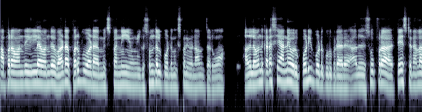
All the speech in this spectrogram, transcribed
அப்புறம் வந்து இல்லை வந்து வடை பருப்பு வடை மிக்ஸ் பண்ணி உங்களுக்கு சுண்டல் போட்டு மிக்ஸ் பண்ணி வேணாலும் தருவோம். அதில் வந்து கடைசியாக அண்ணன் ஒரு பொடி போட்டு கொடுக்குறாரு. அது சூப்பராக டேஸ்ட் நல்லா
